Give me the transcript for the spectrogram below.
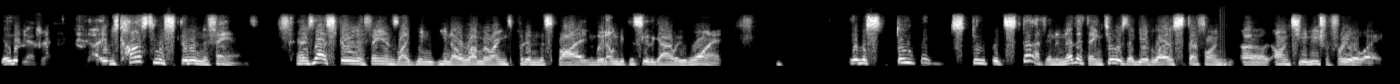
That's right. It was constantly screwing the fans. And it's not screwing the fans like when, you know, Roman Reigns put in the spot and we don't get to see the guy we want. It was stupid, stupid stuff. And another thing too is they gave a lot of stuff on uh, on TV for free away.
